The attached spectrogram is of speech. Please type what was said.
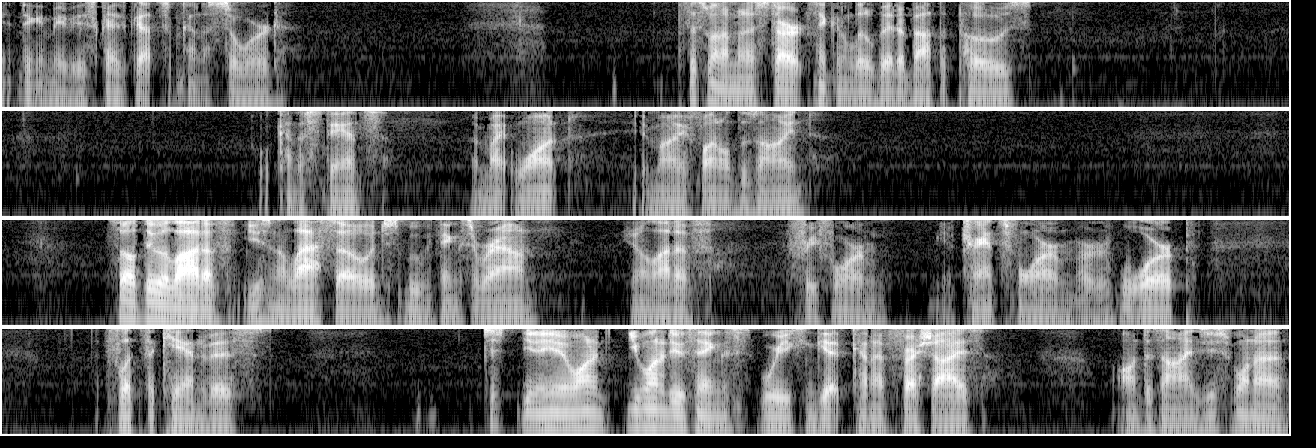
I'm thinking maybe this guy's got some kind of sword this one I'm going to start thinking a little bit about the pose. What kind of stance I might want in my final design. So I'll do a lot of using a lasso and just moving things around. You know, a lot of freeform, you know, transform or warp, flip the canvas. Just you know, you want you want to do things where you can get kind of fresh eyes on designs. You just want to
